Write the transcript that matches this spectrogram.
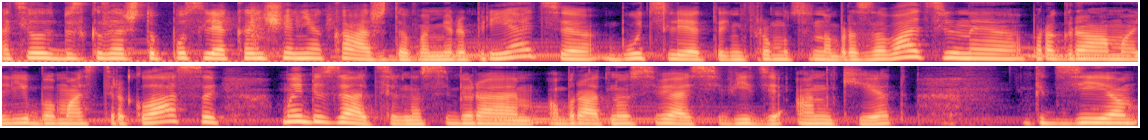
Хотелось бы сказать, что после окончания каждого мероприятия, будь ли это информационно-образовательная программа, либо мастер-классы, мы обязательно собираем обратную связь в виде анкет, где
